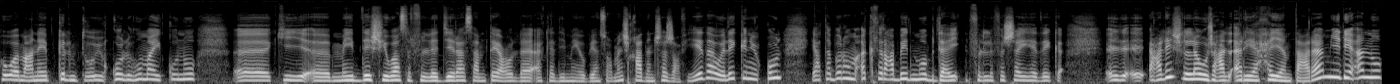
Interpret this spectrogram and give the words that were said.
هو معناه بكلمته يقول هما يكونوا آه كي آه ما يبداش يواصل في الدراسة نتاعو الأكاديمية. و bien sûr مانيش قاعدة نشجع في هذا ولكن يقول يعتبرهم أكثر عباد مبدعين في, في الشيء هذاك. علاش نلوج على الأريحية نتاع رامي؟ لأنه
